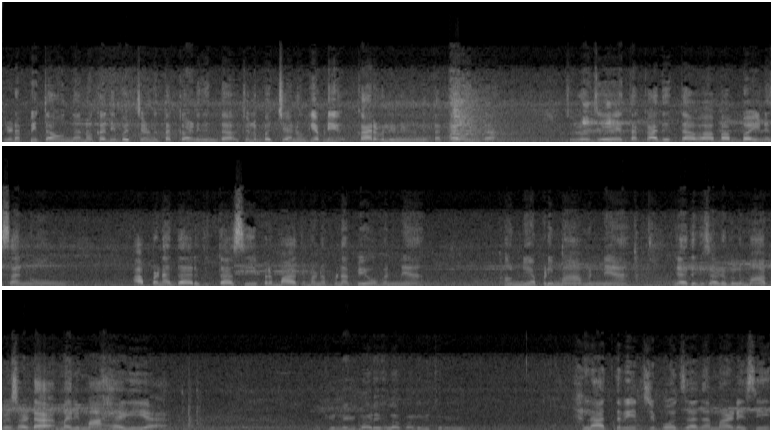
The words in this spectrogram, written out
ਜਿਹੜਾ ਪਿਤਾ ਹੁੰਦਾ ਨਾ ਕਦੀ ਬੱਚਿਆਂ ਨੂੰ ਧੱਕਾ ਨਹੀਂ ਦਿੰਦਾ। ਚਲੋ ਬੱਚਿਆਂ ਨੂੰ ਕੀ ਆਪਣੀ ਘਰ ਵਾਲੀ ਨੂੰ ਨਹੀਂ ਧੱਕਾ ਦਿੰਦਾ। ਚਲੋ ਜੇ ਧੱਕਾ ਦਿੱਤਾ ਵਾ ਬਾਬਾ ਜੀ ਨੇ ਸਾਨੂੰ ਆਪਣਾ ਦਰ ਦਿੱਤਾ ਸੀ ਪ੍ਰਮਾਤਮਾ ਨੇ ਆਪਣਾ ਪਿਓ ਮੰਨਿਆ ਉਹਨੇ ਆਪਣੀ ਮਾਂ ਮੰਨਿਆ ਜਦ ਕਿ ਸਾਡੇ ਕੋਲ ਮਾਂ ਪਿਓ ਸਾਡਾ ਮੇਰੀ ਮਾਂ ਹੈਗੀ ਆ। ਕਿੰਨੇ ਕੁ ਮਾੜੇ ਹਾਲਾਤਾਂ ਦੇ ਵਿੱਚ ਰਹੇ ਹੋ? ਹਾਲਾਤ ਵੀ ਜੀ ਬਹੁਤ ਜ਼ਿਆਦਾ ਮਾੜੇ ਸੀ।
